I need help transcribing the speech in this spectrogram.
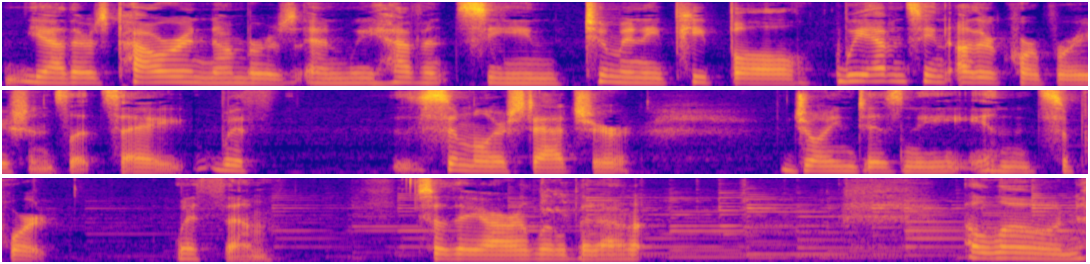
Yeah, there's power in numbers, and we haven't seen too many people. We haven't seen other corporations, let's say, with similar stature join Disney in support with them. So they are a little bit out alone,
